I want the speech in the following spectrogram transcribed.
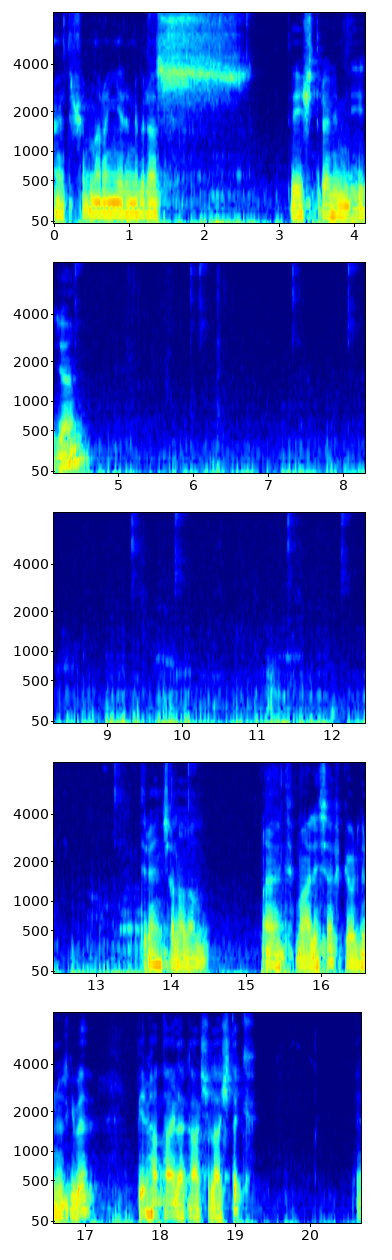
Evet şunların yerini biraz değiştirelim diyeceğim. Direnç alalım. Evet maalesef gördüğünüz gibi bir hatayla karşılaştık. Ee,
